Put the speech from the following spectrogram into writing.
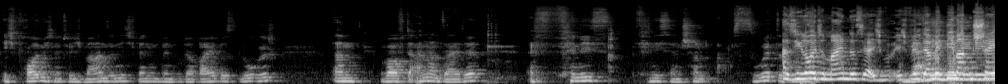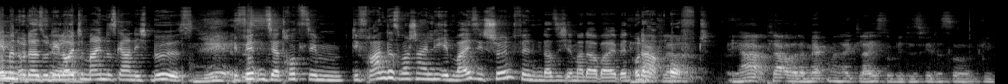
ich freue mich natürlich wahnsinnig, wenn, wenn du dabei bist, logisch. Ähm, aber auf der anderen Seite äh, finde ich es finde ich dann schon absurd. Also die Leute meinen das ja, ich, ich will ja, damit nee, niemanden nee, nee, schämen oder so, die ja, Leute meinen das gar nicht böse. Nee, die finden es ja trotzdem, die fragen das wahrscheinlich eben, weil sie es schön finden, dass ich immer dabei bin. Ja, oder klar. oft. Ja, klar, aber da merkt man halt gleich so, wie das, wie das so, wie,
